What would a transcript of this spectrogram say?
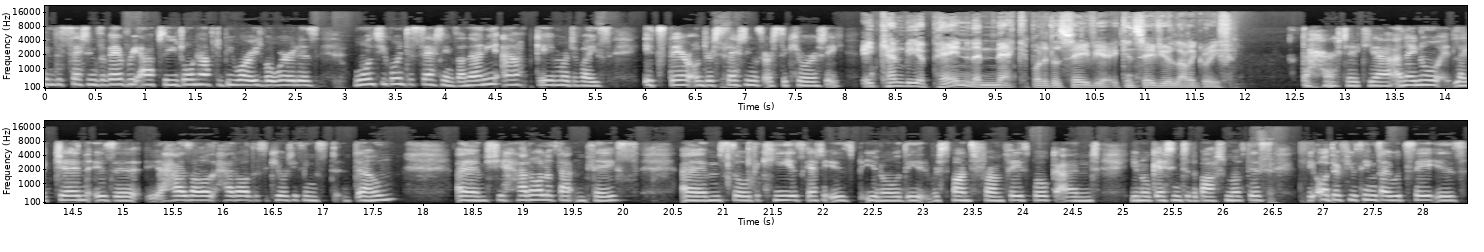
in, the settings of every app, so you don't have to be worried about where it is. Once you go into settings on any app, game, or device, it's there under yeah. settings or security. It can be a pain in the neck, but it'll save you. It can save you a lot of grief the heartache yeah and i know like jen is a has all had all the security things down um, she had all of that in place. Um, so the key is getting is you know the response from Facebook and you know getting to the bottom of this. Okay. The other few things I would say is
